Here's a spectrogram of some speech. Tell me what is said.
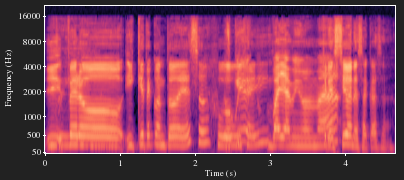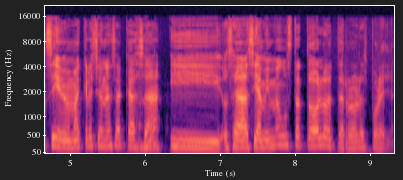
Y, pero, ¿y qué te contó de eso? ¿Jugó Es Ouija que, ahí? vaya, mi mamá... Creció en esa casa. Sí, mi mamá creció en esa casa y, o sea, si a mí me gusta todo lo de terror es por ella.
